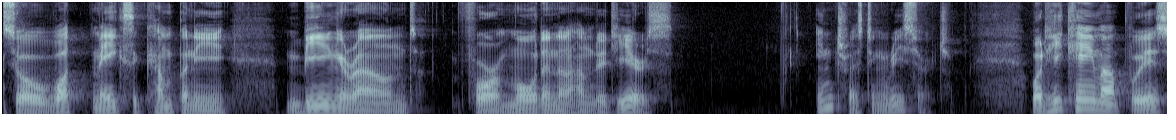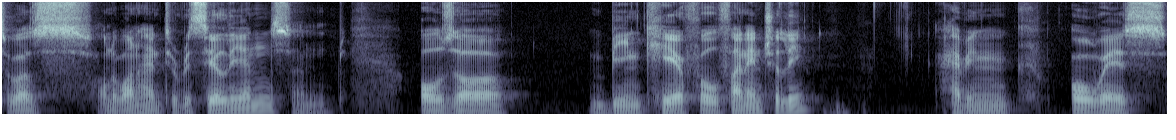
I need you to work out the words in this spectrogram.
So, what makes a company being around for more than 100 years? Interesting research. What he came up with was, on the one hand, the resilience and also being careful financially, having always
